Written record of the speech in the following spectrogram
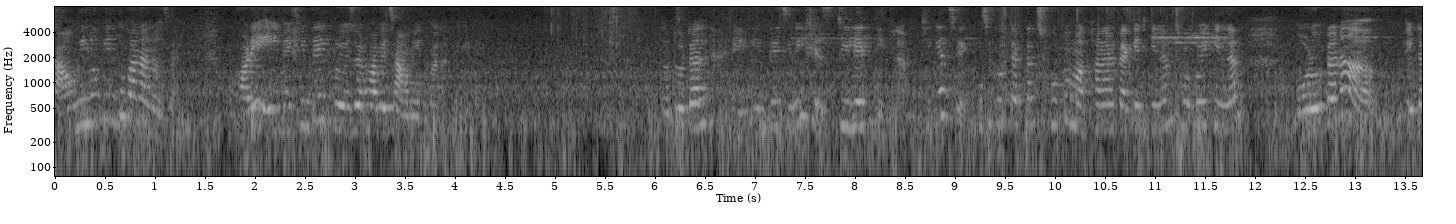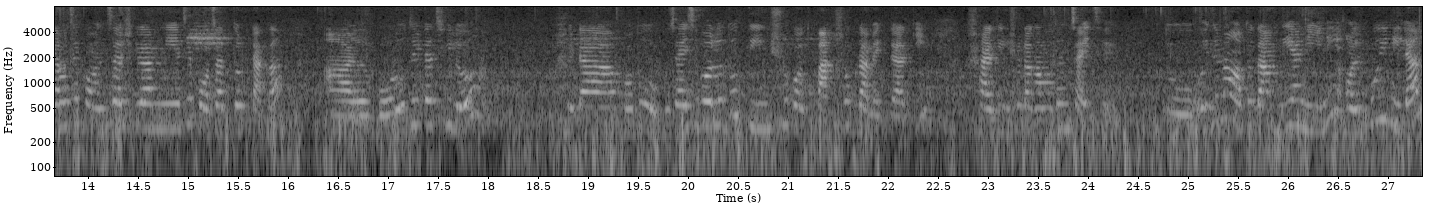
চাউমিনও কিন্তু বানানো যায়। ঘরে এই মেশিনটাই প্রয়োজন হবে চাউমিন বানাতে তো টোটাল এই তিনটে জিনিস, স্টিলের কিনলাম, ঠিক আছে? কিছু করতে একটা ছোট মাখানার প্যাকেট কিনলাম, ছোটই কিনলাম। বড়টা না, এটা হচ্ছে পঞ্চাশ গ্রাম নিয়েছে পঁচাত্তর টাকা। আর বড় যেটা ছিল, সেটা কত? চাইছে বলো তো, তিনশো কত, পাঁচশো গ্রামেরটা আর কি, সাড়ে তিনশো টাকা মতন চাইছে। তো ওই জন্য অত দাম দিয়ে নিইনি, অল্পই নিলাম।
